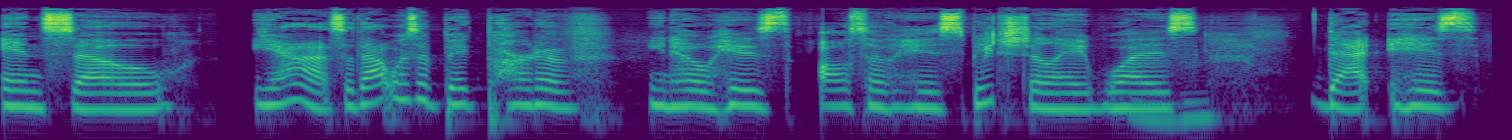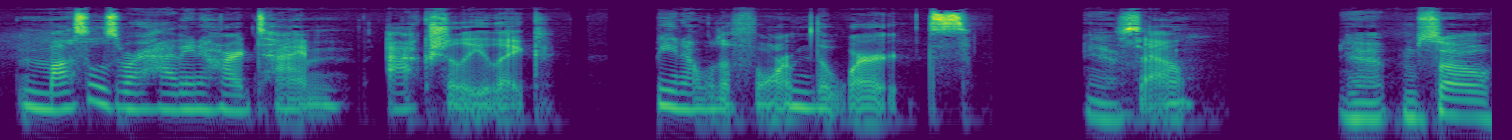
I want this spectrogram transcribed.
And so, yeah, so that was a big part of, you know, his also his speech delay was Mhm. that his muscles were having a hard time actually like being able to form the words. Yeah. So, Yeah. And so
